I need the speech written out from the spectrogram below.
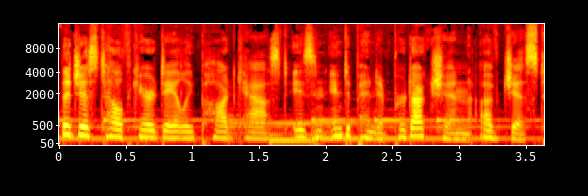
The Gist Healthcare Daily podcast is an independent production of Gist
